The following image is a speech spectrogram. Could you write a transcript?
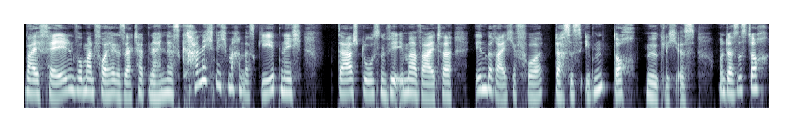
Bei Fällen, wo man vorher gesagt hat, nein, das kann ich nicht machen, das geht nicht, da stoßen wir immer weiter in Bereiche vor, dass es eben doch möglich ist. Und das ist doch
